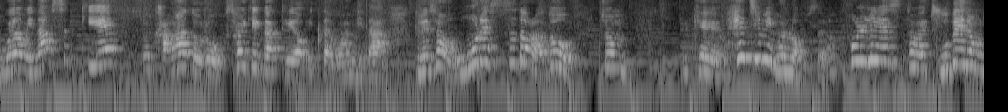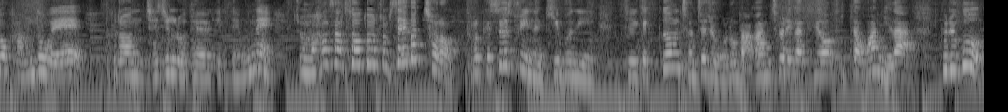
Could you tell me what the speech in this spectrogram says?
오염이나 습기에 좀 강하도록 설계가 되어 있다고 합니다. 그래서 오래 쓰더라도 좀 이렇게 해짐이 별로 없어요. 폴리에스터의 두 배 정도 강도의 그런 재질로 되어 있기 때문에 좀 항상 써도 좀 새 것처럼 그렇게 쓸 수 있는 기분이 들게끔 전체적으로 마감 처리가 되어 있다고 합니다. 그리고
